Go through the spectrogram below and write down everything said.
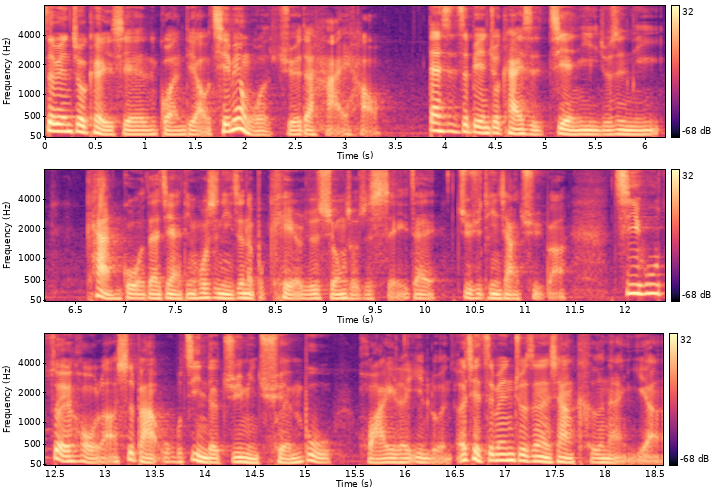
这边就可以先关掉。前面我觉得还好，但是这边就开始建议，就是你看过再进来听，或是你真的不 care，就是凶手是谁，再继续听下去吧。几乎最后啦，是把无尽的居民全部。怀疑了一轮，而且这边就真的像柯南一样，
